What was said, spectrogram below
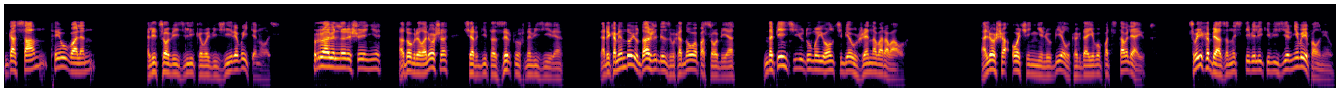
Гасан, ты уволен. Лицо великого визиря вытянулось. Правильное решение, одобрил Алеша, сердито зыркнув на визиря. Рекомендую даже без выходного пособия. На пенсию, думаю, он себе уже наворовал. Алеша очень не любил, когда его подставляют. Своих обязанностей великий визирь не выполнил.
